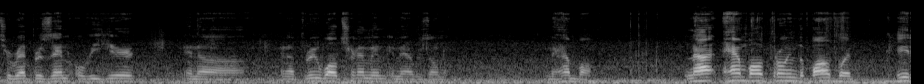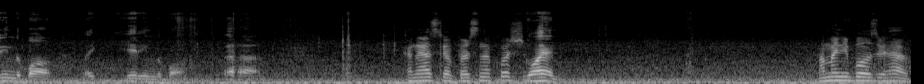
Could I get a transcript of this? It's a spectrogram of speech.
to represent over here in a in a three-wall tournament in Arizona in handball. Not handball throwing the ball, but hitting the ball, like hitting the ball. Can I ask you a personal question? Go ahead. How many balls do you have?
